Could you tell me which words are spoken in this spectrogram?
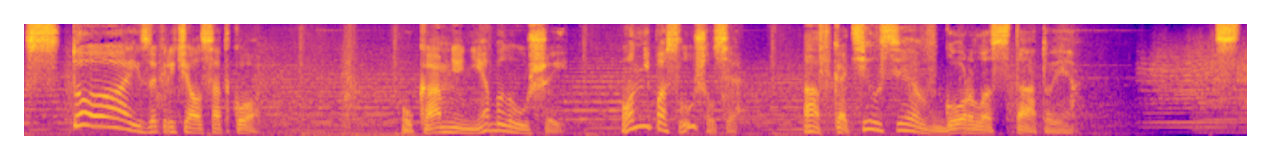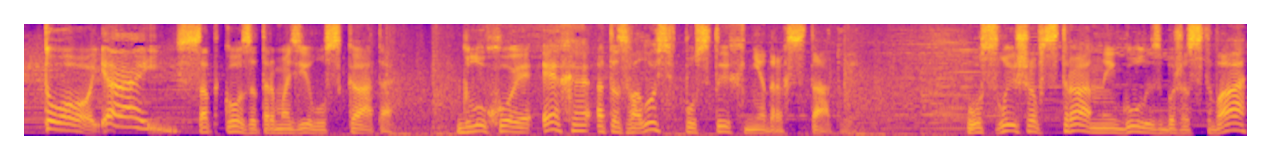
«Стой!» — закричал Садко. У камня не было ушей. Он не послушался, а вкатился в горло статуи. «Стой! Ай!» — Садко затормозил у ската. Глухое эхо отозвалось в пустых недрах статуи. Услышав странный гул из божества,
